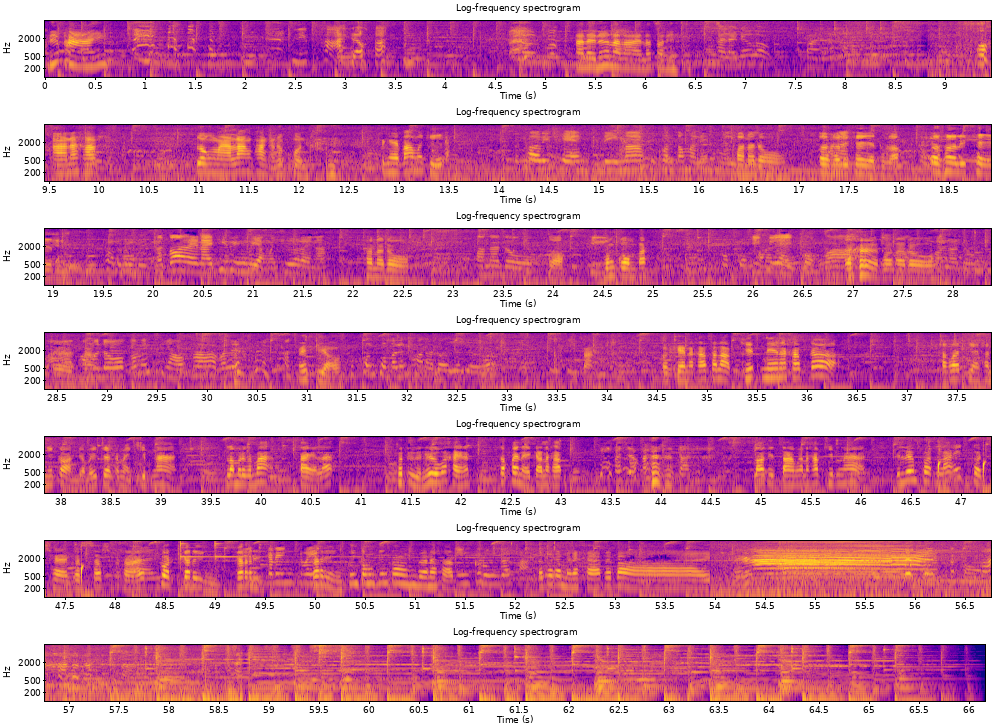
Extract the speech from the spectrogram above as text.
รีบหายลิฟต์หายแล้วค่ะอะไรเนื้อละลายแล้วตอนนี้ อะไรเนี่ยแบบไปแล้วอ่านะครับ ลงมาล่างพังกันทุกคน เป็นไงบ้างเมื่อกี้เฮอริเคนดีมากทุกคนต้องมาเล่นเฮอริทอร์นาโด เออเฮอริเคนถูกแล้ว เออเฮอริเคนแล้วก็อะไรนะที่วิงเวียงมันชื่ออะไรนะทอร์นาโดทอร์นาโดเหรอวงกลมปะที่พี่เอกบอกว่าเออทอร์นาโด ทอร์นาโดเออ ทอร์นาโดก็ไม่เสียวค่ะมาเล่นไม่เสียวทุกคนควรมาเล่นทอร์นาโดเยอะจ้ะโอเคนะครับสำหรับคลิปนี้นะครับก็พักไว้เพียงเท่านี้ก่อน เดี๋ยวไว้เจอกันใหม่คลิปหน้า เรามาดูกันว่าแต่ละคนอื่นไม่รู้ว่าใครนะจะไปไหนกันนะครับ ๆมันจะไปกัน รอติดตามกันนะครับคลิปหน้าอย่าลืมกดไลค์กดแชร์กด subscribe กดกระดิ่งกระดิ่งกริ๊งกริ๊กงระดิ่งกิ้งก้องกิ้งก้องด้วยนะครับกริ๊งกรุงด้วยค่ะแล้วเจอกันใหม่นะครับบ๊ายบายบ๊ายบาย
